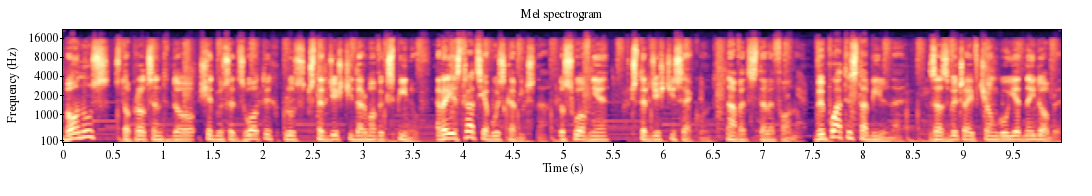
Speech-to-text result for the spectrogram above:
Bonus 100% do 700 zł plus 40 darmowych spinów. Rejestracja błyskawiczna, dosłownie w 40 sekund, nawet z telefonu. Wypłaty stabilne, zazwyczaj w ciągu jednej doby.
